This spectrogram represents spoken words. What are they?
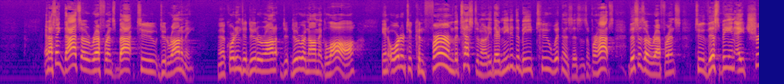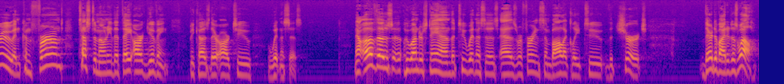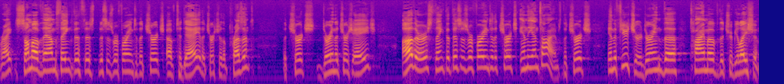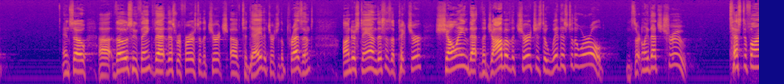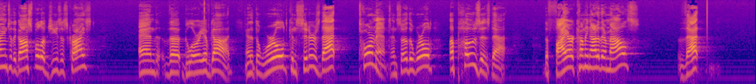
And I think that's a reference back to Deuteronomy. And according to Deuteron- Deuteronomic law, in order to confirm the testimony, there needed to be two witnesses. And so perhaps this is a reference to this being a true and confirmed testimony that they are giving because there are two witnesses. Now, of those uh, who understand the two witnesses as referring symbolically to the church, they're divided as well, right? Some of them think that this, this is referring to the church of today, the church of the present, the church during the church age. Others think that this is referring to the church in the end times, the church in the future during the time of the tribulation. And so, uh, those who think that this refers to the church of today, the church of the present, understand this is a picture showing that the job of the church is to witness to the world. And certainly that's true. Testifying to the gospel of Jesus Christ and the glory of God. And that the world considers that torment. And so the world opposes that. The fire coming out of their mouths, that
